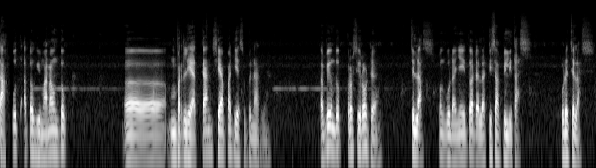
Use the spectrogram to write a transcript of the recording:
takut atau gimana untuk uh, memperlihatkan siapa dia sebenarnya. Tapi untuk kursi roda jelas penggunanya itu adalah disabilitas. Udah jelas.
